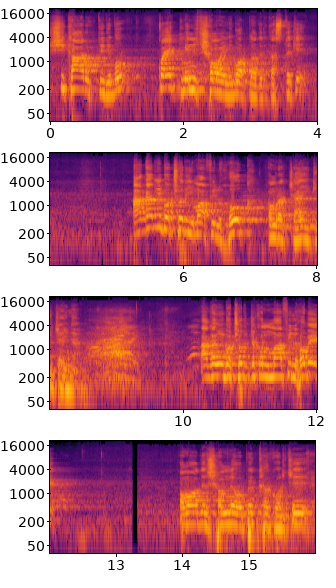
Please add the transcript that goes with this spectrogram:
শিখার উক্তি দেব। কয়েক মিনিট সময় নিব আপনাদের কাছ থেকে। আগামী বছরই মাহফিল হোক, আমরা চাই কি চাই না। আগামী বছর যখন মাহফিল হবে আমাদের সামনে অপেক্ষা করছে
